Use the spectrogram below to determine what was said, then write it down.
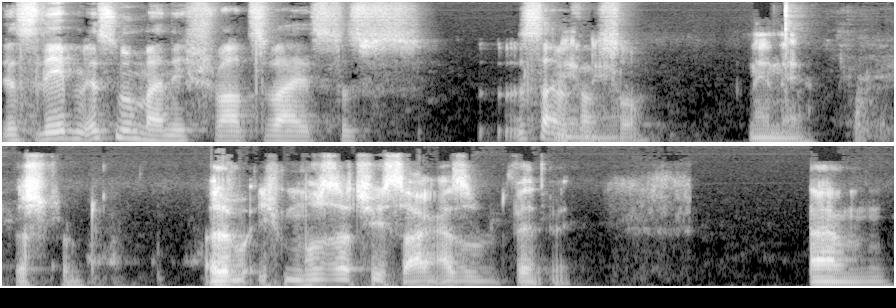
das Leben ist nun mal nicht schwarz-weiß, das ist einfach nee. so. Nee, nee, das stimmt. Also ich muss natürlich sagen, also wenn, ähm,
